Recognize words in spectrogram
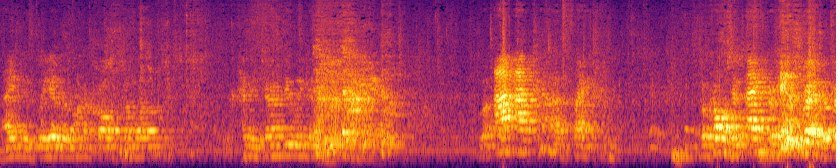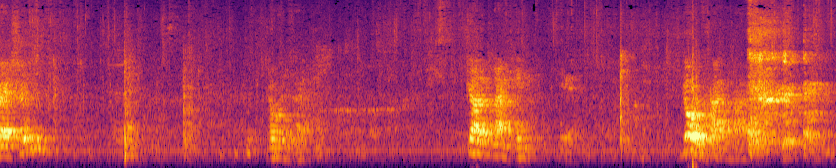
Maybe if we ever run across some of them in eternity, we can. Well, I, I kind of think, because after his resurrection, glorify him. Got it like him. Yeah. Glorify him.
